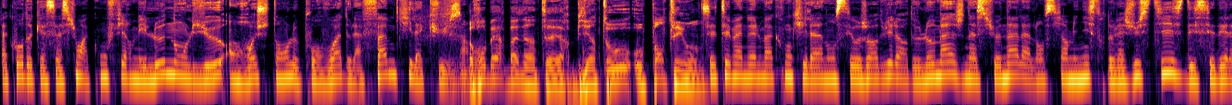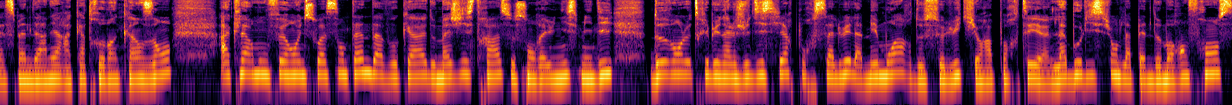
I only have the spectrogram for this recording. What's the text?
La Cour de cassation a confirmé le non-lieu en rejetant le pourvoi de la femme qui l'accuse. Robert Badinter, bientôt au Panthéon. C'est Emmanuel Macron qui l'a annoncé aujourd'hui lors de l'hommage national à l'ancien ministre de la Justice, décédé la semaine dernière à 95 ans. À Clermont-Ferrand, une soixantaine d'avocats et de magistrats se sont réunis ce midi devant le tribunal judiciaire pour saluer la mémoire de celui qui aura porté l'abolition de la peine de mort en France,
